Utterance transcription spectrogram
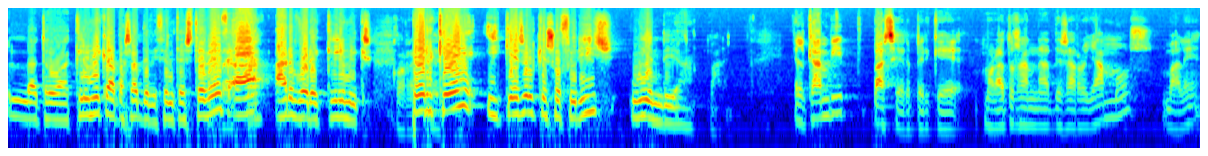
la teva clínica ha passat de Vicente Estevez Correcte. a Arbore Clínics. Correcte. Per què i què és el que s'ofereix avui en dia? Vale. El canvi va ser perquè nosaltres hem anat desenvolupant-nos, vale?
